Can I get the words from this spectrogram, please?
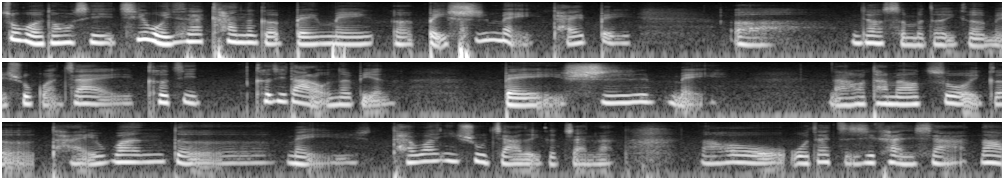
做的东西，其实我一直在看那个北美呃北师美台北呃那叫什么的一个美术馆，在科技科技大楼那边北师美，然后他们要做一个台湾的美台湾艺术家的一个展览，然后我再仔细看一下，那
